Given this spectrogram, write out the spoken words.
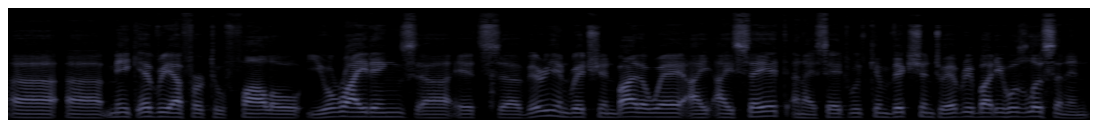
uh, uh make every effort to follow your writings. Uh, it's uh, very enriching. By the way, I, I, say it and I say it with conviction to everybody who's listening.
